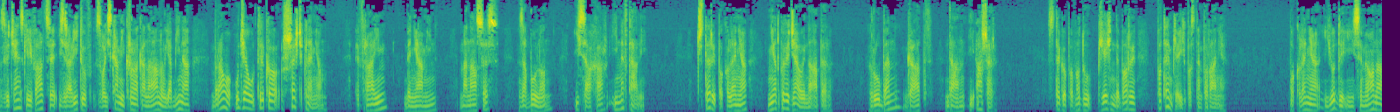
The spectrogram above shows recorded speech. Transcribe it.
zwycięskiej walce Izraelitów z wojskami króla Kanaanu Jabina brało udział tylko sześć plemion. Efraim, Beniamin, Manases, Zabulon, Isachar i Neftali. Cztery pokolenia nie odpowiedziały na apel. Ruben, Gad, Dan i Asher. Z tego powodu pieśń Debory potępia ich postępowanie. Pokolenia Judy i Symeona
